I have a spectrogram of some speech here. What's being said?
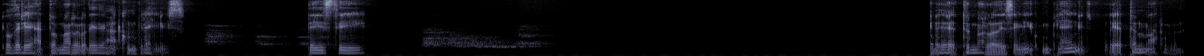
podría tomarlo de cumpleaños. Desde podría tomarlo desde mi cumpleaños, podría tomarlo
